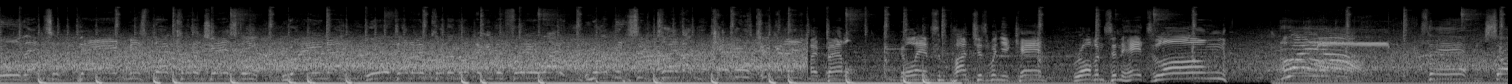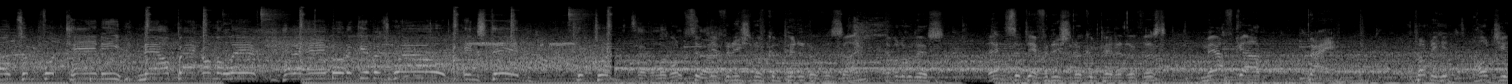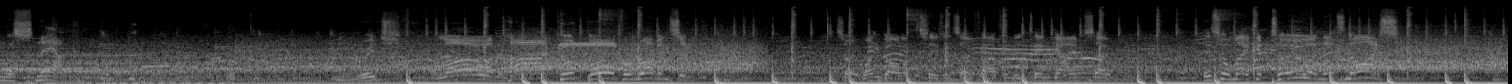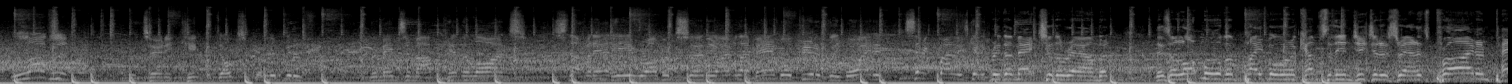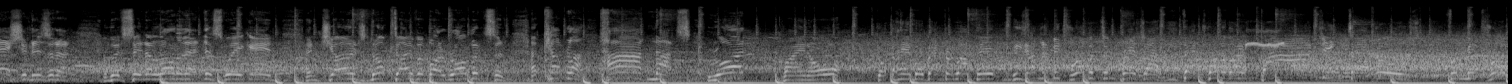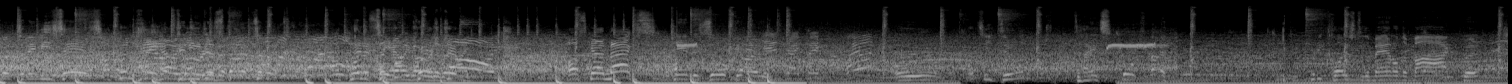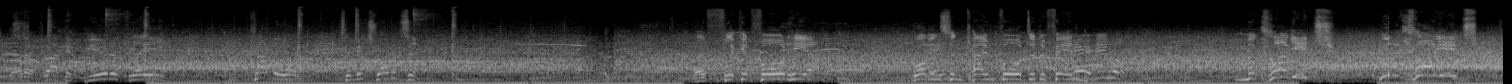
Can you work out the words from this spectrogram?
Oh, that's a bad miss by Connor Chesney. Rayner. Well done, O'Connor, not to give a free away. Robinson clever. Campbell kick it in. Battle. Gonna land some punches when you can. Robinson heads long. Rayner! There, sold some foot candy, now back on the left, had a handball to give as well. Instead, kicked to it. Let's have a look What's the uh, definition of competitiveness, eh? Have a look at this. That's the definition of competitiveness. Mouth guard, bang. Probably hit Hodgie in the snout. Rich, low and hard, good ball for Robinson. Sorry, one goal of the season so far from his 10 games, so this will make it two, and that's nice. Loves it. Returning kick, the Dogs got a little bit of momentum up. Can the Lions snuff it out here? Robertson, the overlap handball beautifully weighted. Zac Bailey's getting... Through the match of the round, but there's a lot more than paper when it comes to the Indigenous round. It's pride and passion, isn't it? And we've seen a lot of that this weekend. And Jones knocked over by Robertson. A couple of hard nuts, right? Quain Orr got the handball back to Roughead. He's under Mitch Robinson pressure. That's couldn't see how he got rid of it. Oscar Max. And to Zorko. Ooh, what's he doing? Dayne Zorko. Pretty close to the man on the mark, but struck it beautifully. Couple to Mitch Robinson. They flick it forward here. Robinson came forward to defend. McCluggage! McCluggage!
